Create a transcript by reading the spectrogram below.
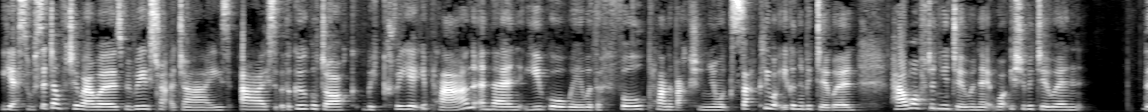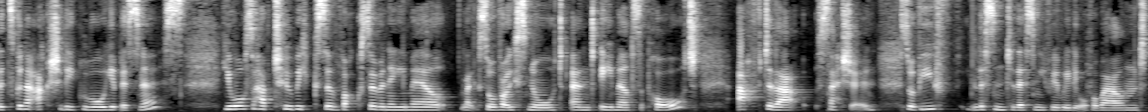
yes, we sit down for two hours, we really strategize. I sit with a Google Doc, we create your plan, and then you go away with a full plan of action. You know exactly what you're going to be doing, how often you're doing it, what you should be doing that's going to actually grow your business. You also have two weeks of Voxer and email, like so voice note and email support after that session. So if you listen to this and you feel really overwhelmed,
